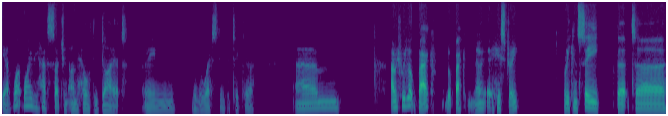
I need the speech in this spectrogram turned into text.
yeah, why, why we have such an unhealthy diet in in the West in particular. Um, and if we look back, look back, you know, at history, we can see that uh,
